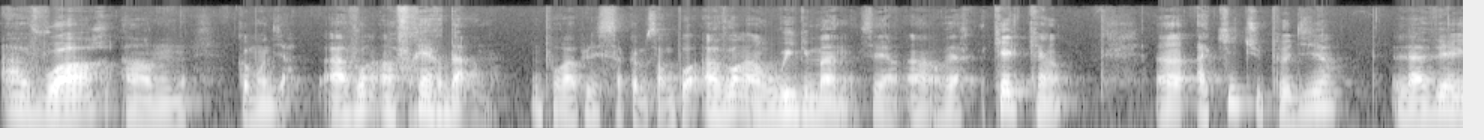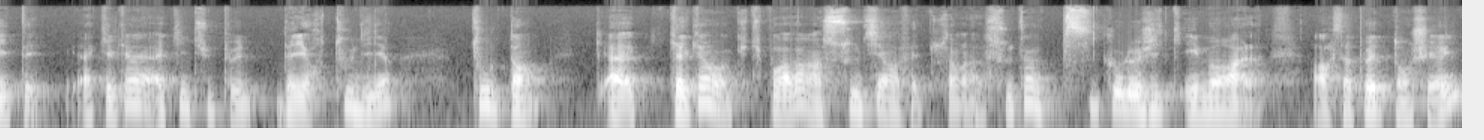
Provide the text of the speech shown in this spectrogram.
avoir un, comment dire, avoir un frère d'armes. On pourrait appeler ça comme ça. On pourrait avoir un wigman, c'est-à-dire quelqu'un euh, à qui tu peux dire la vérité, à quelqu'un à qui tu peux d'ailleurs tout dire tout le temps quelqu'un que tu pourras avoir un soutien en fait, tout ça, un soutien psychologique et moral. Alors ça peut être ton chéri,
